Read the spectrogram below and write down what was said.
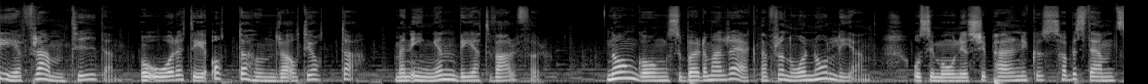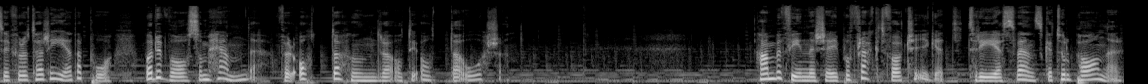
Det är framtiden och året är 888. Men ingen vet varför. Någon gång så började man räkna från år noll igen och Simonius Copernicus har bestämt sig för att ta reda på vad det var som hände för 888 år sedan. Han befinner sig på fraktfartyget Tre svenska tulpaner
